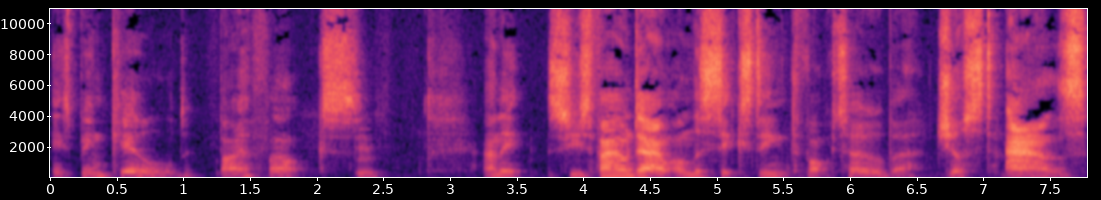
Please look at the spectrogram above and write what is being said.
It's been killed by a fox. And it she's found out on the 16th of October, just as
